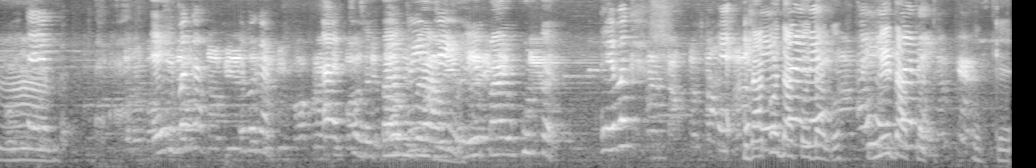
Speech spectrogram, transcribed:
हे. बघा हां हे हे हे. हे बघ. हे- दाखव हे दाखव दाखव. मी हे. दाखव ओके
